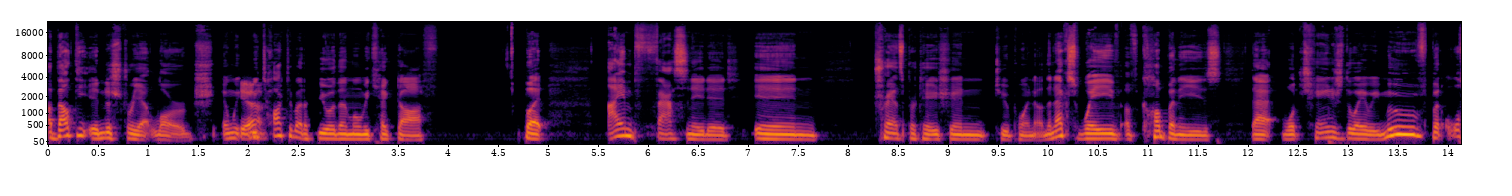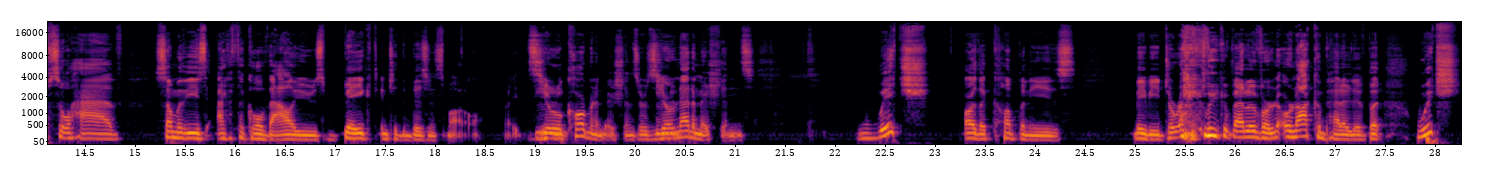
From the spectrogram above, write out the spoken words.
about the industry at large, and we, yeah. we talked about a few of them when we kicked off. But I am fascinated in transportation 2.0, the next wave of companies that will change the way we move, but also have some of these ethical values baked into the business model, right? Zero mm. carbon emissions or 0 mm. net emissions which are the companies maybe directly competitive or, or not competitive, but which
